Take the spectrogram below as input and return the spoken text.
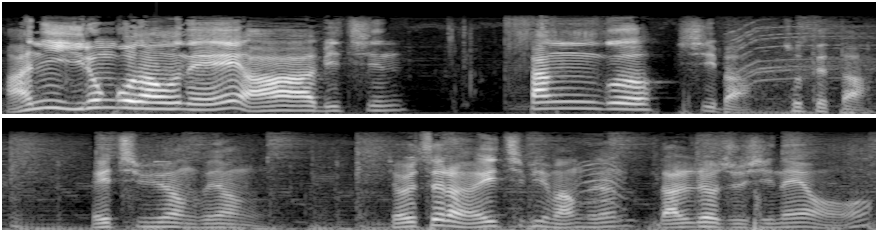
아니 이런 거 나오네. 아 미친. 빵구 씨바. 좋됐다. HP만 그냥 열쇠랑 HP만 그냥 날려주시네요.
